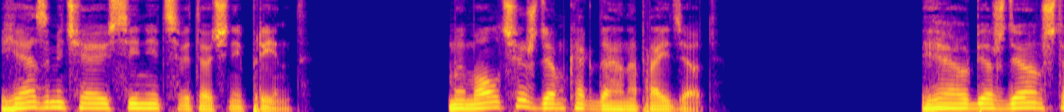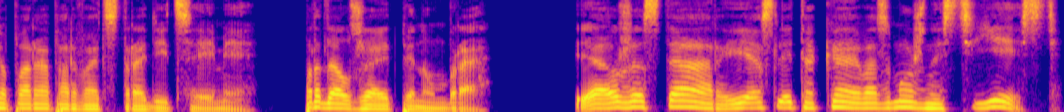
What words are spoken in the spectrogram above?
я замечаю синий цветочный принт. Мы молча ждем, когда она пройдет. «Я убежден, что пора порвать с традициями», — продолжает Пенумбра. «Я уже стар, и если такая возможность есть,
